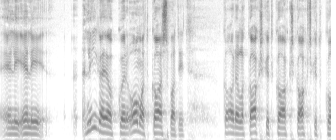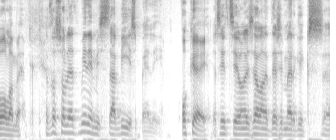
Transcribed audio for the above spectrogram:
eli, eli liigajoukkueiden omat kasvatit kaudella 22-23. Ja tuossa oli, että minimissään viisi peliä. Okei, Ja sitten siinä oli sellainen, että esimerkiksi äh,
